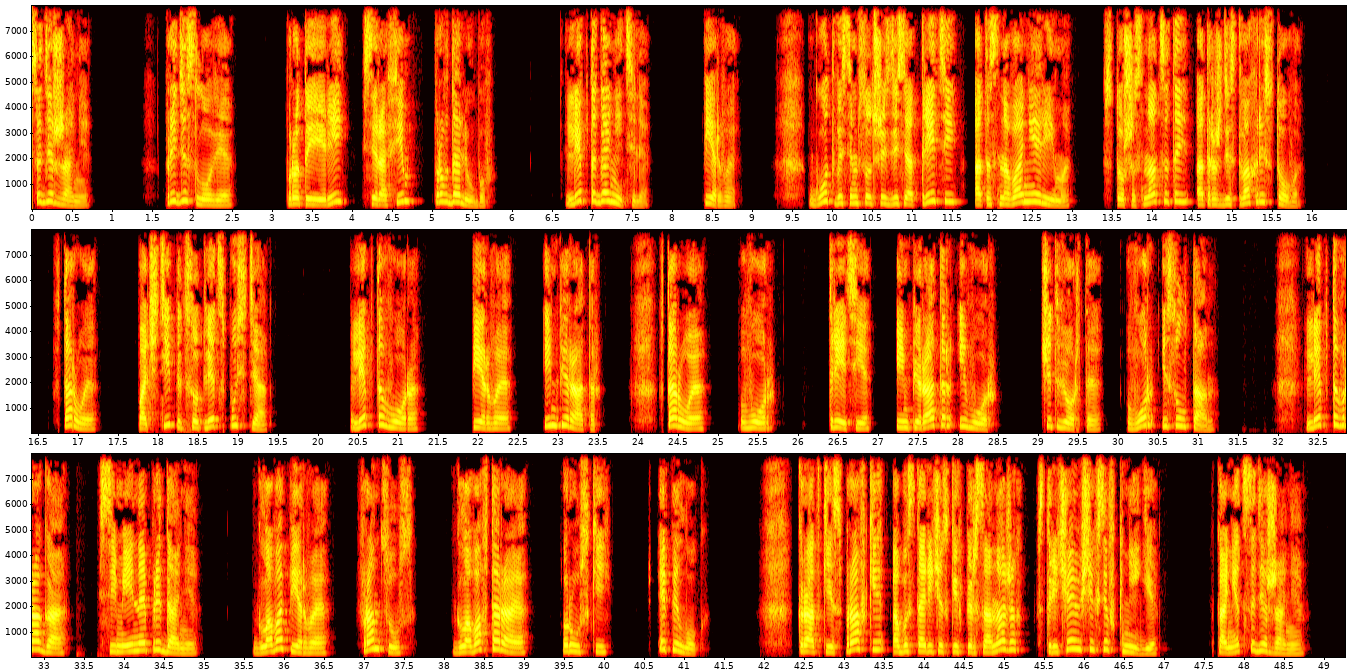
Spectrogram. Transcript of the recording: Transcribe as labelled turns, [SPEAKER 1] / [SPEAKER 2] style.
[SPEAKER 1] Содержание. Предисловие. Протеерей Серафим Правдолюбов. Лептогонителя. Первое. Год 863 от основания Рима, 116 от Рождества Христова. Второе. Почти 500 лет спустя. Лепта вора. Первое. Император. Второе. Вор. Третье. Император и вор. Четвертое. Вор и султан. Лепта врага. Семейное предание. Глава первая. Француз. Глава вторая. Русский. Эпилог. Краткие справки об исторических персонажах, встречающихся в книге. Конец содержания.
